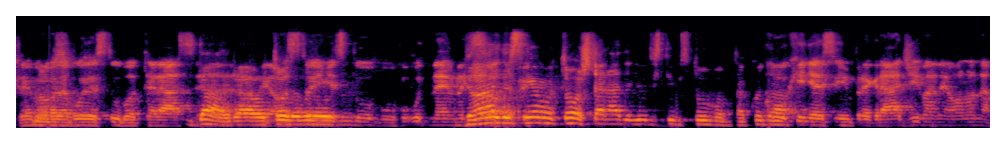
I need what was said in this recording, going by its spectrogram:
Trebalo da bude stub od terase. Da, bravo, to da bude... stub u, u dnevnoj da, sobi. Da, da snimamo to, šta rade ljudi s tim stubom, tako da... Kuhinje su im pregrađivane, ono na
